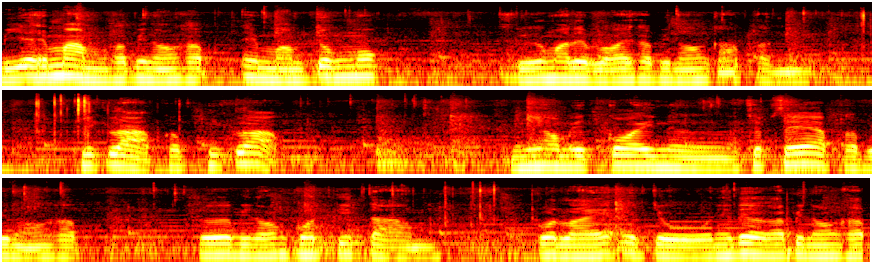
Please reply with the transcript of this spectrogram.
บีไอ้มัมครับพี่น้องครับไอ้มัมจงมกซื้อมาเรียบร้อยครับพี่น้องครับอันพริกลาบครับพริกลาบ วันนี้เอาเอ็ดก้อยเนื้อแซ่บๆครับพี่น้องครับเออพี่น้องกดติดตามกดไลค์ไอโจในเด้อครับพี่น้องครับ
